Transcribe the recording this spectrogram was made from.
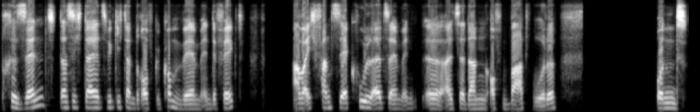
präsent, dass ich da jetzt wirklich dann drauf gekommen wäre im Endeffekt. Aber ich fand es sehr cool, als er, im, äh, als er dann offenbart wurde. Und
